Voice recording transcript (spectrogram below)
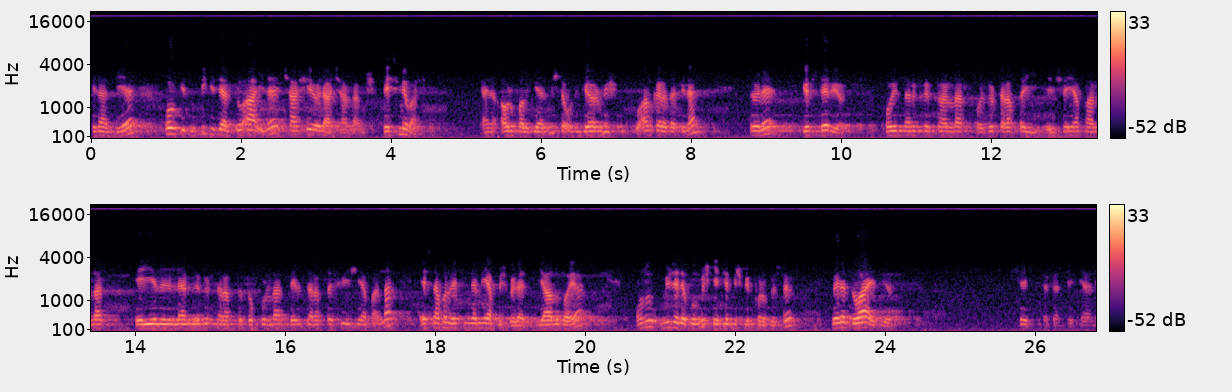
filan diye o gibi bir güzel dua ile çarşıyı öyle açarlarmış. Resmi var. Yani Avrupalı gelmiş de onu görmüş, bu Ankara'da filan Öyle gösteriyor. Koyunları kırkarlar, öbür tarafta şey yaparlar, eğilirler, öbür tarafta dokurlar, bir tarafta şu işi yaparlar. Esnafın resimlerini yapmış böyle yağlı boya. Onu müzede bulmuş, getirmiş bir profesör. Böyle dua ediyor. Şey efendi, yani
